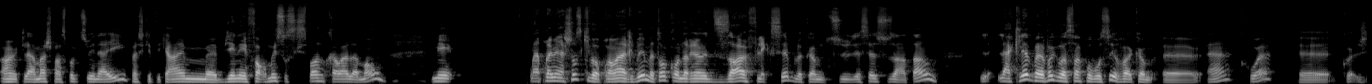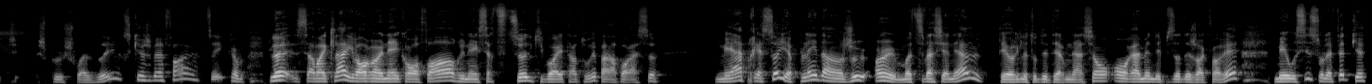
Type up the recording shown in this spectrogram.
un, clairement, je pense pas que tu es naïve parce que tu es quand même bien informé sur ce qui se passe à travers le monde, Mais la première chose qui va probablement arriver, mettons qu'on aurait un 10 heures flexible, comme tu laissais sous-entendre, l'athlète, la première fois qu'il va se faire proposer, il va faire comme euh, Hein, quoi? Euh, je peux choisir ce que je vais faire. Comme... là, ça va être clair, il va y avoir un inconfort, une incertitude qui va être entourée par rapport à ça. Mais après ça, il y a plein d'enjeux. Un, motivationnel, théorie de l'autodétermination, on ramène l'épisode de Jacques Forêt, mais aussi sur le fait que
